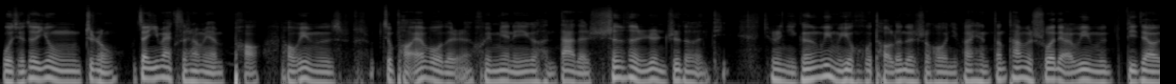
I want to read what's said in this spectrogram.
我觉得用这种在 Emacs 上面跑跑 Vim 就跑 Evo 的人会面临一个很大的身份认知的问题，就是你跟 Vim 用户讨论的时候，你发现当他们说点 Vim 比较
